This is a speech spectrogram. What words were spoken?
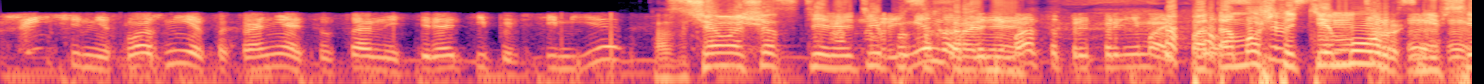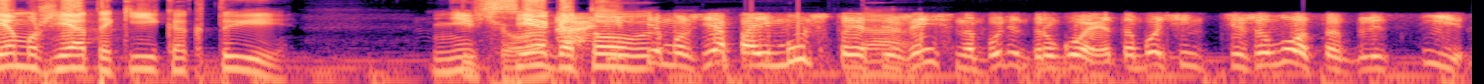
женщине сложнее сохранять социальные стереотипы в семье, А зачем сейчас стереотипы сохранять? заниматься предпринимательством. Потому что, Тимур, не все мужья такие, как ты. Не И чё? все Да, и готовы. все мужья поймут, что Да. если женщина будет другой, это очень тяжело соблюсти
